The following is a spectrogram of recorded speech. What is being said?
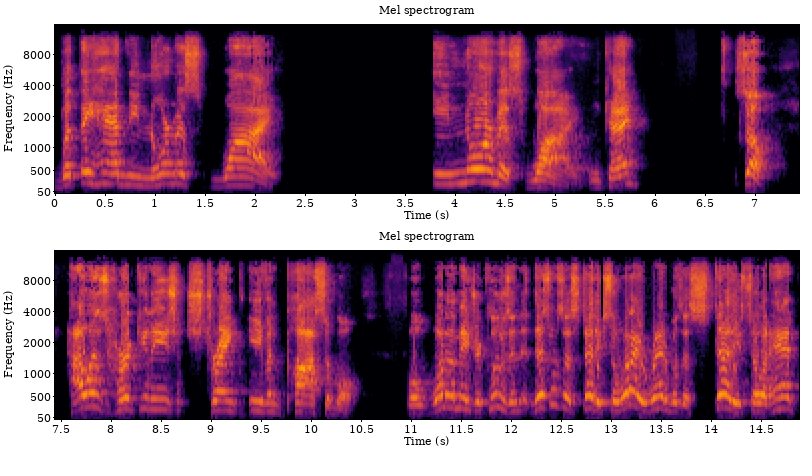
but they had an enormous why. Enormous why, okay? So how is Hercules' strength even possible? Well, one of the major clues, and this was a study. So what I read was a study. So it had,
